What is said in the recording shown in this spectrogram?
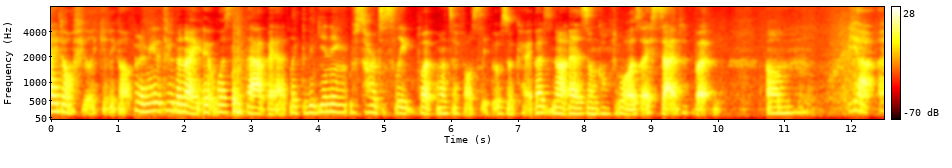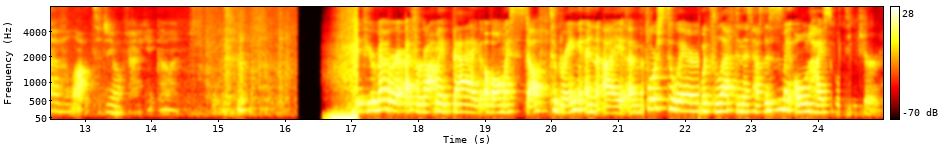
and I don't feel like getting up. But I made it through the night. It wasn't that bad. Like the beginning was hard to sleep, but once I fell asleep, it was okay. Bed's not as uncomfortable as I said, but um, yeah, I have a lot to do. Gotta get going. If you remember, I forgot my bag of all my stuff to bring and I am forced to wear what's left in this house. This is my old high school t-shirt.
